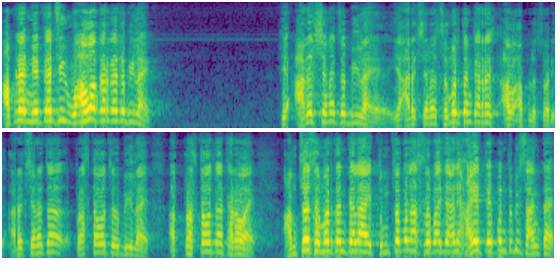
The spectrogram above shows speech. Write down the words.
आपल्या नेत्याची वाहवा करण्याचं बिल आहे? हे आरक्षणाचं बिल आहे. हे आरक्षणाचं समर्थन करा आपलं सॉरी आरक्षणाचं प्रस्तावाचं बिल आहे. प्रस्तावाचा ठराव आहे. आमचं समर्थन त्याला आहे तुमचं पण असलं पाहिजे आणि आहे ते पण तुम्ही सांगताय.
